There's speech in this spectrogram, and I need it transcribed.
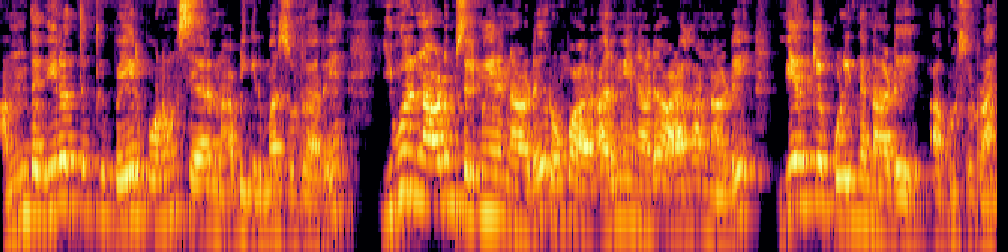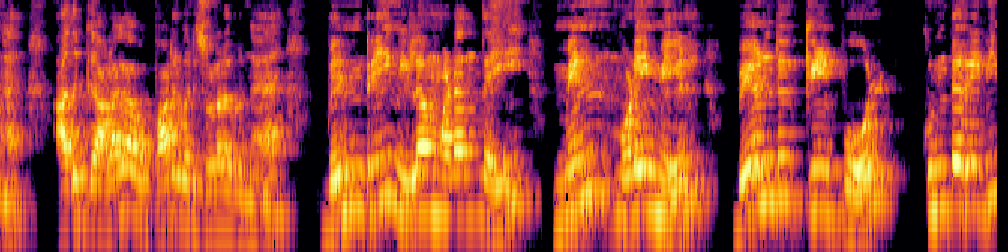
அந்த வீரத்துக்கு பெயர் போனவன் சேரன் அப்படிங்கிற மாதிரி சொல்கிறாரு இவர் நாடும் செழுமையான நாடு ரொம்ப அ- அருமையான நாடு அழகான நாடு இயற்கை பொழிந்த நாடு அப்படின்னு சொல்கிறாங்க அதுக்கு அழகாக பாடல் வரி சொல்கிறவருங்க வென்றி நிலமடந்தை மென் முளைமேல் வேண்டு கீழ் போல் குண்டருவி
